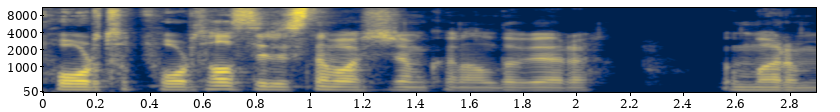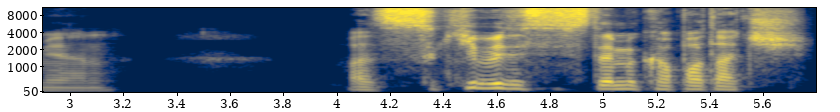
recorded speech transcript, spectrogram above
Port portal serisine başlayacağım kanalda bir ara. Umarım yani. Hadi Skibidi sistemi kapat aç.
